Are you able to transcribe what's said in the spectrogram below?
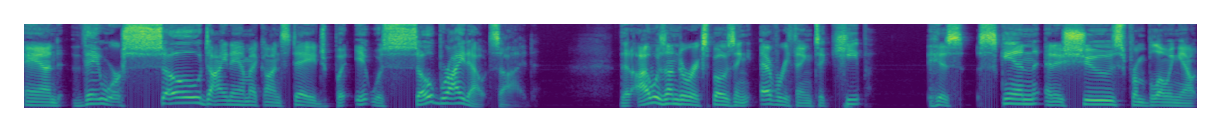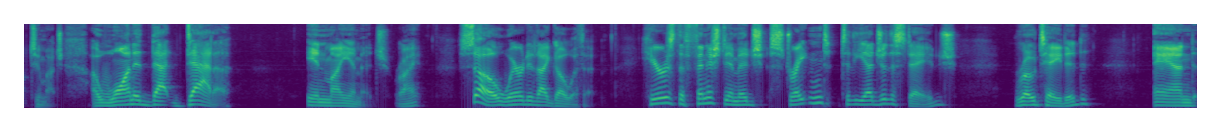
And they were so dynamic on stage, but it was so bright outside that I was underexposing everything to keep his skin and his shoes from blowing out too much. I wanted that data in my image, right? So, where did I go with it? Here's the finished image straightened to the edge of the stage, rotated, and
